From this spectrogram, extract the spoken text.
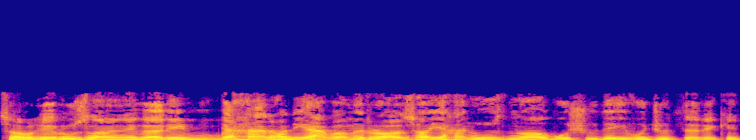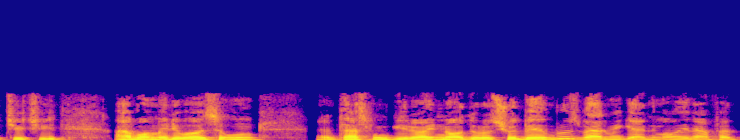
سابقه روزنامه نگاری به هر حال یه عوامل رازهای هنوز ناگشوده ای وجود داره که چه چی عواملی باعث اون تصمیم گیری های نادرست شد. به امروز برمیگردیم. آقای رفت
